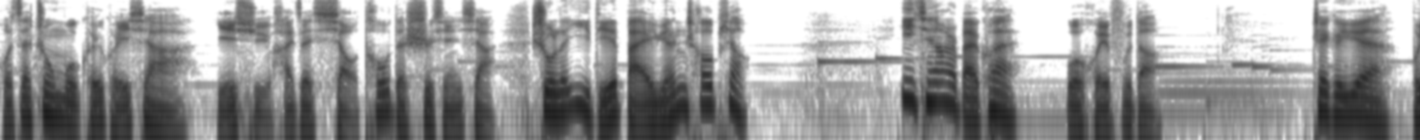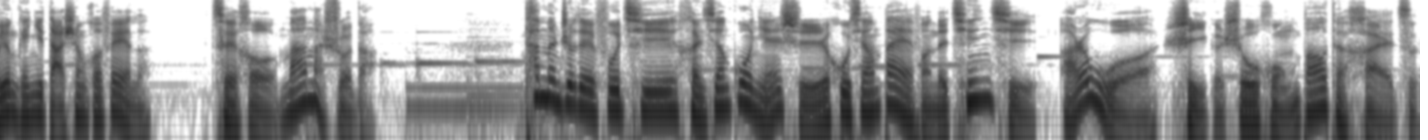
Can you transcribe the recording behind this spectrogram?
我在众目睽睽下，也许还在小偷的视线下，数了一叠百元钞票，一千二百块。我回复道：“这个月不用给你打生活费了。”最后妈妈说道：“他们这对夫妻很像过年时互相拜访的亲戚，而我是一个收红包的孩子。”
